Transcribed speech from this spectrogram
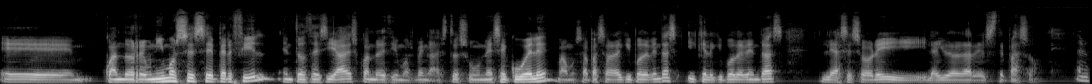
Eh, cuando reunimos ese perfil, entonces ya es cuando decimos, venga, esto es un SQL, vamos a pasar al equipo de ventas y que el equipo de ventas le asesore y le ayude a dar este paso. Claro,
